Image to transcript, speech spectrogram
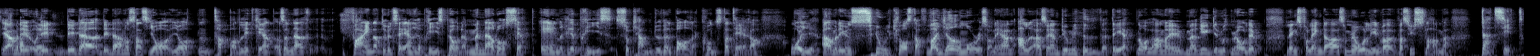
ja, men det, och det, det, är där, det är där någonstans jag, jag tappade lite kring att, alltså när, fine att du vill se en repris på det, men när du har sett en repris så kan du väl bara konstatera Oj, ja men det är ju en solklar straff. Vad gör Morrison? Är han, all, alltså är han dum i huvudet? Det är 1-0, han är med ryggen mot mål, det är längs förlängda alltså mållinjen. Vad, vad sysslar han med? That's it.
